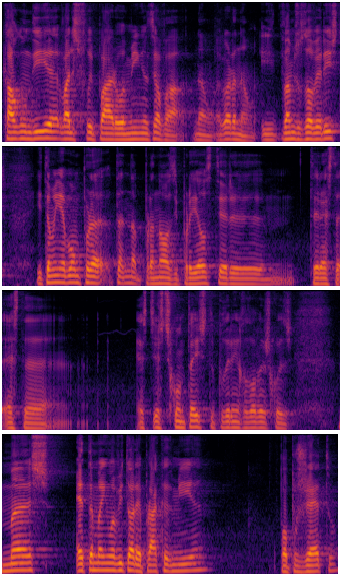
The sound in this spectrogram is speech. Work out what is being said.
que algum dia vai-lhes flipar ou a mim e dizer, oh, vá, não, agora não, e vamos resolver isto e também é bom para, para nós e para eles ter, eh, ter esta, esta, estes, estes contextos de poderem resolver as coisas. Mas é também uma vitória para a academia, para o projeto,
